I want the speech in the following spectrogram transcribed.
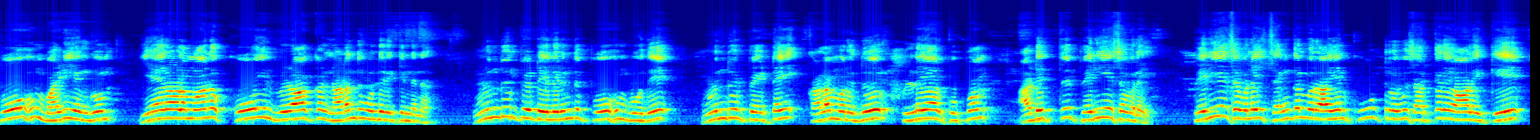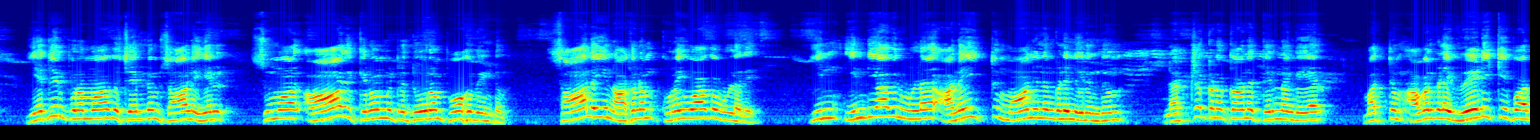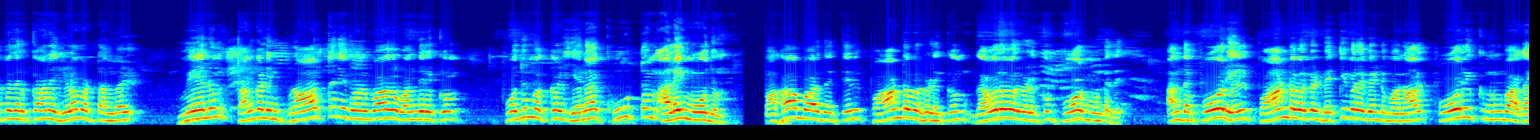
போகும் வழியெங்கும் ஏராளமான கோயில் விழாக்கள் நடந்து கொண்டிருக்கின்றன. உளுந்தூர்பேட்டையிலிருந்து போகும்போது உளுந்தூர்பேட்டை களமருதூர் பிள்ளையார்குப்பம் அடுத்து பெரிய செவலை பெரிய செவலை செங்கல்வராயன் கூட்டுறவு சர்க்கரை ஆலைக்கு எதிர்புறமாக செல்லும் சாலையில் சுமார் ஆறு கிலோமீட்டர் தூரம் போக வேண்டும். சாலையின் அகலம் குறைவாக உள்ளது. இன் இந்தியாவில் உள்ள அனைத்து மாநிலங்களில் இருந்தும் லட்சக்கணக்கான திருநங்கையர் மற்றும் அவர்களை வேடிக்கை பார்ப்பதற்கான இளவட்டங்கள் மேலும் தங்களின் பிரார்த்தனை தொடர்பாக வந்திருக்கும் பொதுமக்கள் என கூட்டம் அலைமோதும் மகாபாரதத்தில் பாண்டவர்களுக்கும் கௌரவர்களுக்கும் போர் மூண்டது. அந்த போரில் பாண்டவர்கள் வெற்றி பெற வேண்டுமானால் போருக்கு முன்பாக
